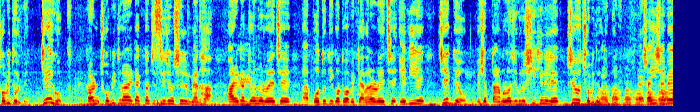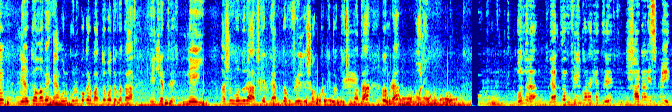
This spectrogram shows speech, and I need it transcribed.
ছবি তুলবে, যেই হোক, কারণ ছবি তোলার এটা একটা হচ্ছে সৃজনশীল মেধা। আর এটার জন্য রয়েছে পদ্ধতিগতভাবে ক্যামেরা রয়েছে। এ দিয়ে যে কেউ এসব টার্মোলজিগুলো শিখে নিলে সেও ছবি তুলতে পারে। পেশা হিসাবে নিয়ত হবে এমন কোনো প্রকার বাধ্যবাধকতা এই ক্ষেত্রে নেই। আসুন বন্ধুরা আজকে ল্যাপটপ ফিল্ড সম্পর্কিত কিছু কথা আমরা বলি। বন্ধুরা ল্যাপটপ ফিল করার ক্ষেত্রে শাটার স্প্রিড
